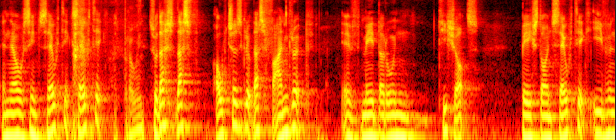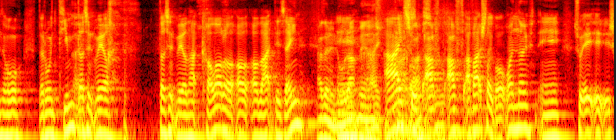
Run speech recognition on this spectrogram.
And they're all saying Celtic, Celtic. That's brilliant. So this this ultras group, this fan group, have made their own T-shirts based on Celtic, even though their own team Aye. doesn't wear doesn't wear that colour or, or, or that design. I didn't know Eh, that, mate. aye. Aye, so. I've, I've, I've actually got one now. Uh, so it, it's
